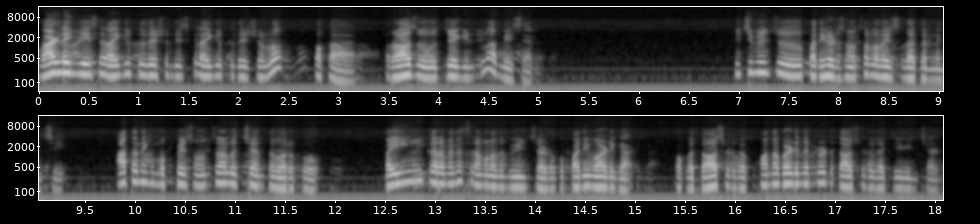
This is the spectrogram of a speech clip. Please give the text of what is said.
వాళ్ళు ఏం చేశారు? ఐగుప్తు దేశం తీసుకెళ్ళి ఐగుప్తు దేశంలో ఒక రాజు ఉద్యోగింట్లో అమ్మేశారు. ఇంచుమించు పదిహేడు సంవత్సరాల వయసు దగ్గర నుంచి అతనికి ముప్పై సంవత్సరాలు వచ్చేంత వరకు భయంకరమైన శ్రమలు అనుభవించాడు. ఒక పనివాడిగా ఒక దాసుడిగా కొనబడినటువంటి దాసుడిగా జీవించాడు.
